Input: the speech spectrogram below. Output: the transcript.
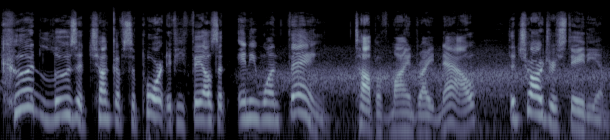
could lose a chunk of support if he fails at any one thing. Top of mind right now, the Charger Stadium.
